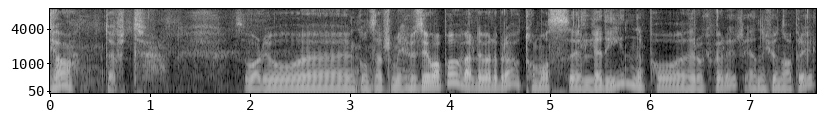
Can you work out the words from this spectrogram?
ja, tøft. Så var det jo eh, en konsert som jeg husker jeg var på, veldig, veldig bra. Thomas Ledin på Rockefeller 21. april.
